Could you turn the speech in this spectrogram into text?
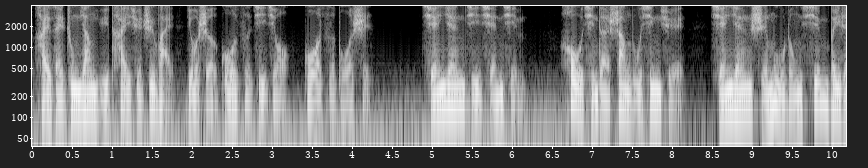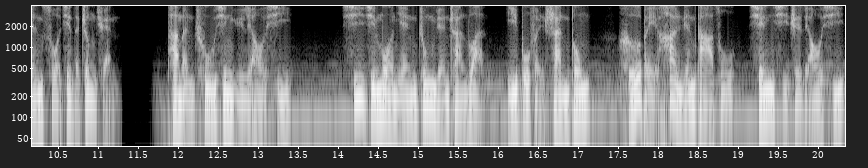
还在中央于太学之外又设国子祭酒、国子博士。前燕及前秦、后秦的上儒兴学，前燕是慕容鲜卑人所建的政权，他们出兴于辽西。西晋末年，中原战乱，一部分山东。河北汉人大族迁徙至辽西，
